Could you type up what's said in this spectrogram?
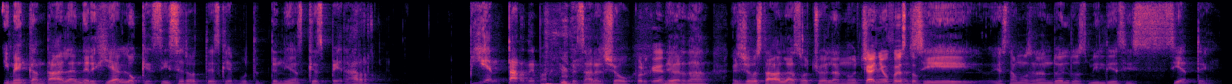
y me encantaba la energía. Lo que sí, Cerote, es que puta, tenías que esperar bien tarde para que empezara el show. ¿Por qué? De verdad. El show estaba a las 8 de la noche. ¿Qué año fue esto? Sí, estamos hablando del 2017.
